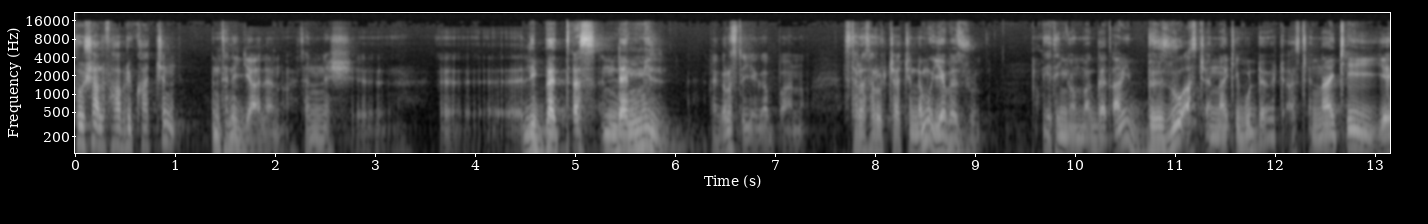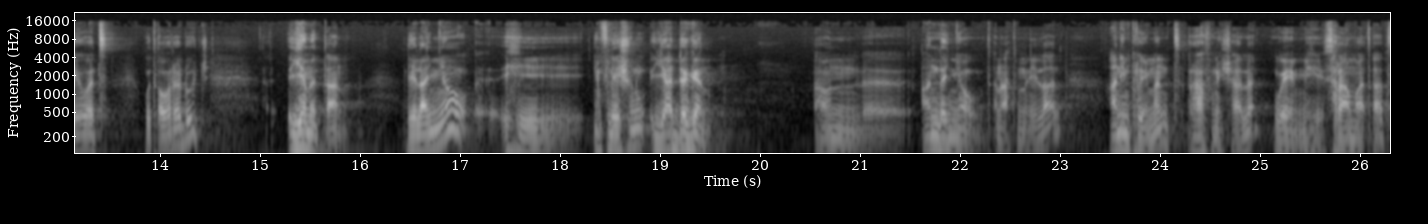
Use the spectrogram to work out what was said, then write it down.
social fabric ኣችን እንትን እያለ ነው፣ ትንሽ ሊበጠስ እንደሚል ነገር ውስጥ እየገባ ነው። stressor ኦቻችን ደግሞ እየበዙ ነው። የትኛውም አጋጣሚ ብዙ አስጨናቂ ጉዳዮች፣ አስጨናቂ የህይወት ውጣ ውረዶች እየመጣ ነው። ሌላኛው ይሄ inflation ኡ እያደገ ነው። አሁን አንደኛው ጥናት ምን ይላል? unemployment ራሱን የቻለ ወይም ይሄ ስራ ማጣት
